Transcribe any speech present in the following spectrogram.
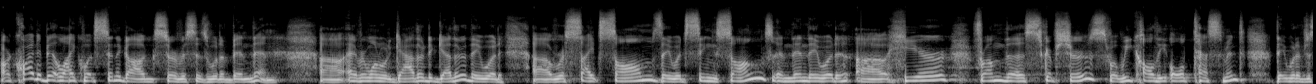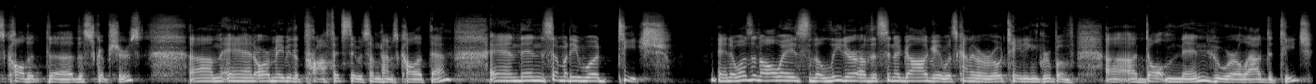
are quite a bit like what synagogue services would have been then. Uh, everyone would gather together, they would uh, recite psalms, they would sing songs, and then they would uh, hear from the scriptures, what we call the Old Testament. They would have just called it the, the scriptures, um, and or maybe the prophets. They would sometimes call it that. And then somebody would teach and it wasn't always the leader of the synagogue. It was kind of a rotating group of uh, adult men who were allowed to teach.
